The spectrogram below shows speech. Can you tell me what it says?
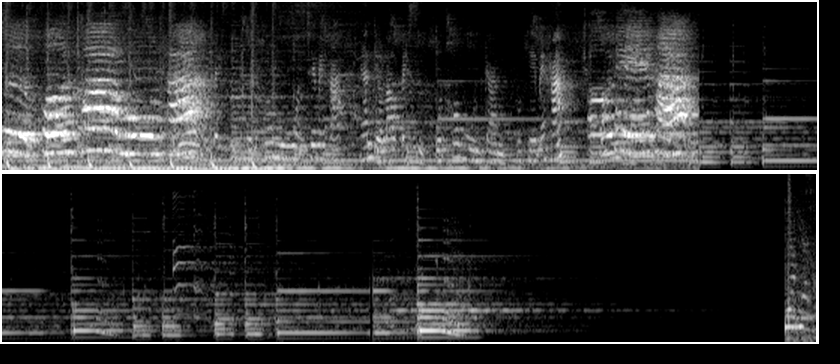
สืบค้นข้อมูลค่ะอ่าไปสืบค้นข้อมูลใช่ไหมคะงั้นเดี๋ยวเราไปสืบค้นข้อมูลกันโอเคไหมคะโอเคค่ะจา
